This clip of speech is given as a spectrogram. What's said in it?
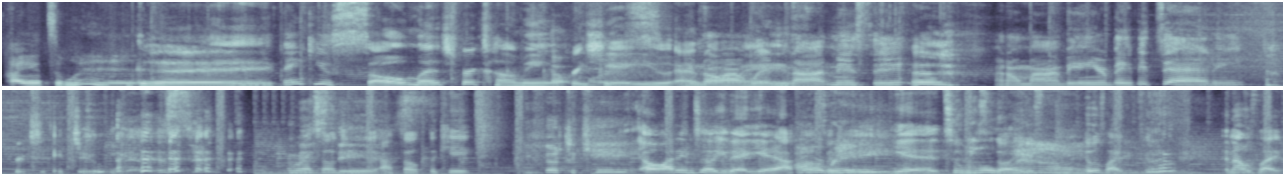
How you doing? Good. Thank you so much for coming. Of Appreciate course. you as You know I would not miss it. I don't mind being your baby daddy. Appreciate you. Yes. Remember I Miss told you. I felt the kick? You felt the kick? Oh, I didn't tell you that. Yeah, I felt Already? the kick. Yeah, two weeks Oh, ago. It, was, it was like, and I was like,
